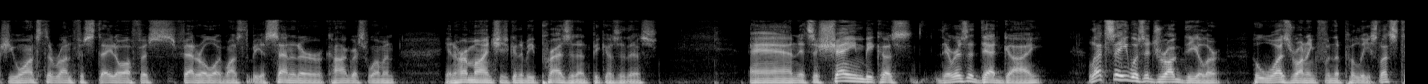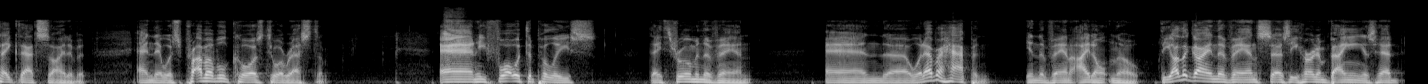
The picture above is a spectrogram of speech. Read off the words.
She wants to run for state office, federal, or wants to be a senator or a congresswoman. In her mind, she's going to be president because of this. And it's a shame because there is a dead guy. Let's say he was a drug dealer who was running from the police. Let's take that side of it. And there was probable cause to arrest him. And he fought with the police. They threw him in the van. And uh, whatever happened in the van, I don't know. The other guy in the van says he heard him banging his head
